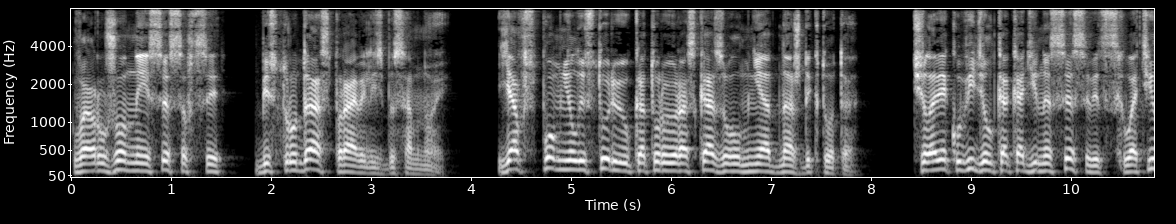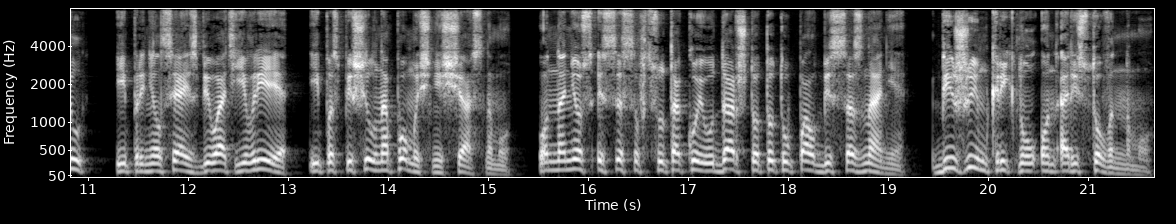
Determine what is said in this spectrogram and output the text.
Вооруженные эсэсовцы без труда справились бы со мной. Я вспомнил историю, которую рассказывал мне однажды кто-то. Человек увидел, как один эсэсовец схватил и принялся избивать еврея и поспешил на помощь несчастному. Он нанес эсэсовцу такой удар, что тот упал без сознания. «Бежим!» — крикнул он арестованному.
